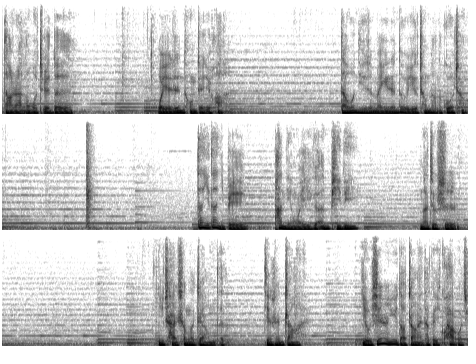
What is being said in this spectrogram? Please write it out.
当然了，我觉得我也认同这句话。但问题是，每个人都有一个成长的过程。但一旦你被判定为一个 NPD，那就是你产生了这样的精神障碍。有些人遇到障碍，他可以跨过去；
